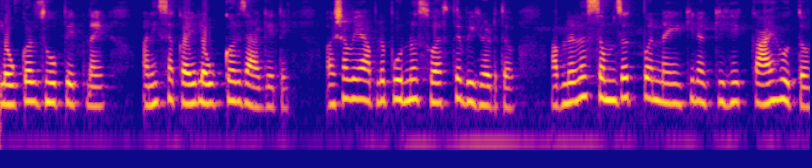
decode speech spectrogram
लवकर झोप येत नाही आणि सकाळी लवकर जाग येते. अशा वेळी आपलं पूर्ण स्वास्थ्य बिघडतं. आपल्याला समजत पण नाही की नक्की हे काय होतं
